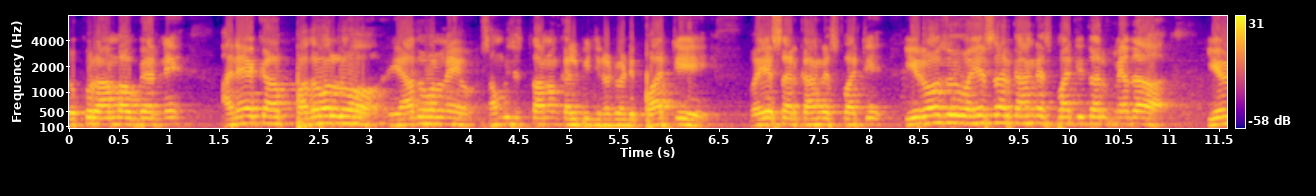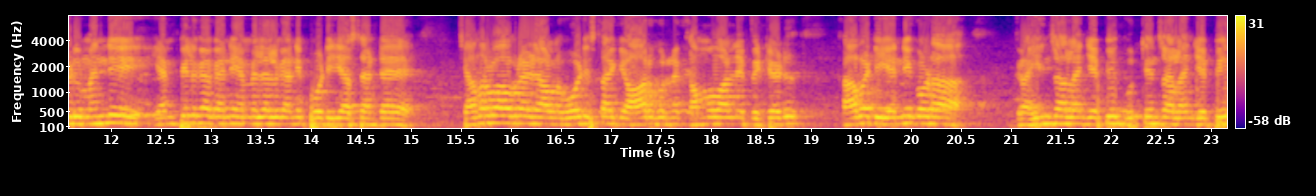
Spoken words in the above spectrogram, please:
డొక్కు రాంబాబు గారిని అనేక పదవుల్లో యాదవుల్ని సముచిత స్థానం కల్పించినటువంటి పార్టీ వైఎస్ఆర్ కాంగ్రెస్ పార్టీ. ఈరోజు వైఎస్ఆర్ కాంగ్రెస్ పార్టీ తరఫు మీద ఏడు మంది ఎంపీలుగా కానీ ఎమ్మెల్యేలు కానీ పోటీ చేస్తుంటే చంద్రబాబు నాయుడు వాళ్ళని ఓడిస్తాకి ఆరుగురిని కమ్మ వాళ్ళని పెట్టాడు. కాబట్టి ఇవన్నీ కూడా గ్రహించాలని చెప్పి గుర్తించాలని చెప్పి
